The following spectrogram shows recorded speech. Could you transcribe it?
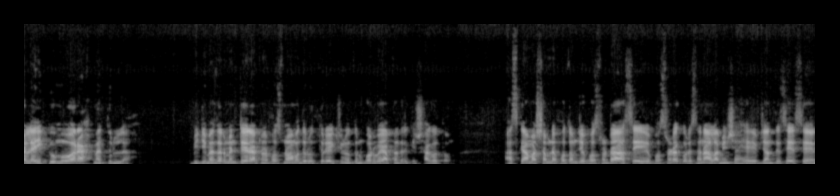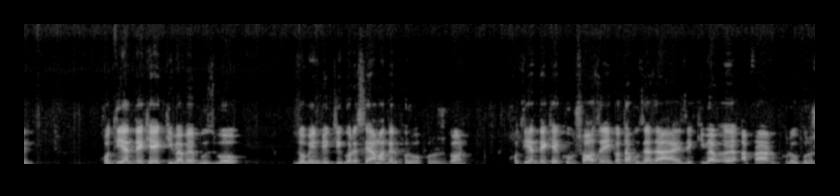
আলাইকুম ও রাহমাতুল্লাহ। বিডি মেজারমেন্টের আপনার প্রশ্ন আমাদের উত্তরে একটি নতুন পর্বে আপনাদেরকে স্বাগতম। আজকে আমার সামনে প্রথম যে প্রশ্নটা আছে, এই প্রশ্নটা করেছেন আলামিন সাহেব। জানতে চেয়েছেন, খতিয়ান দেখে কীভাবে বুঝব জমিন বিক্রি করেছে আমাদের পূর্বপুরুষগণ? খতিয়ান দেখে খুব সহজে এই কথা বোঝা যায় যে কীভাবে আপনার পূর্বপুরুষ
